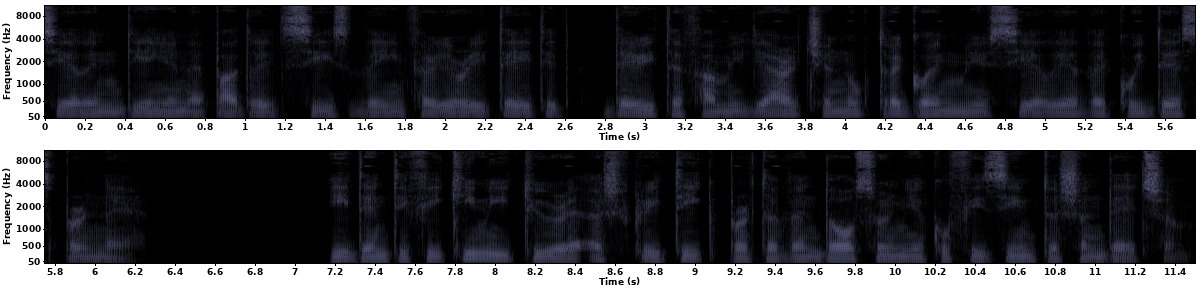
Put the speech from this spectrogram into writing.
sjellin ndjenjën e padrejtësisë dhe inferioritetit, deri te familjarë që nuk tregojnë mirësjellje dhe kujdes për ne. Identifikimi i tyre është kritik për të vendosur një kufizim të shëndetshëm.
